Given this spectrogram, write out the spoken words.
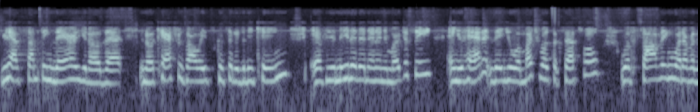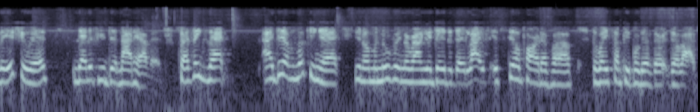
you have something there, you know, that, you know, cash was always considered to be king. If you needed it in an emergency and you had it, then you were much more successful with solving whatever the issue is than if you did not have it. So I think that idea of looking at you know, maneuvering around your day-to-day life, is still part of uh, the way some people live their, their lives.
